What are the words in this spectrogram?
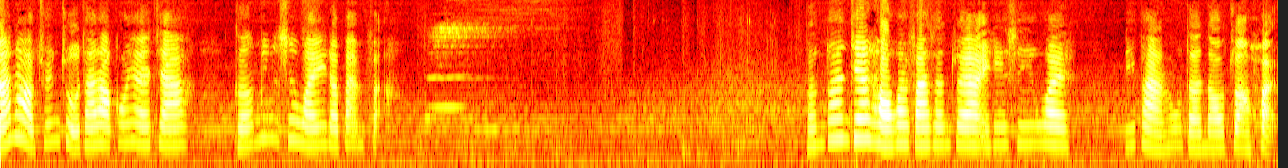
打倒君主，打倒工业家，革命是唯一的办法。伦敦街头会发生罪案，一定是因为你把路灯都撞坏了。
